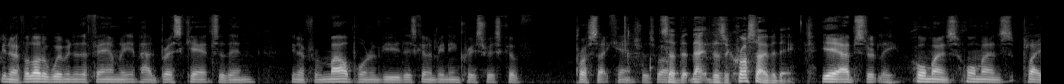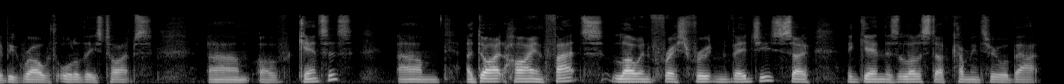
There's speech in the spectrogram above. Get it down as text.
you know, if a lot of women in the family have had breast cancer, then you know, from a male point of view, there's going to be an increased risk of prostate cancer as well. So that, that, there's a crossover there. Yeah, absolutely. Hormones hormones play a big role with all of these types um, of cancers. Um, a diet high in fats, low in fresh fruit and veggies. So again, there's a lot of stuff coming through about,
